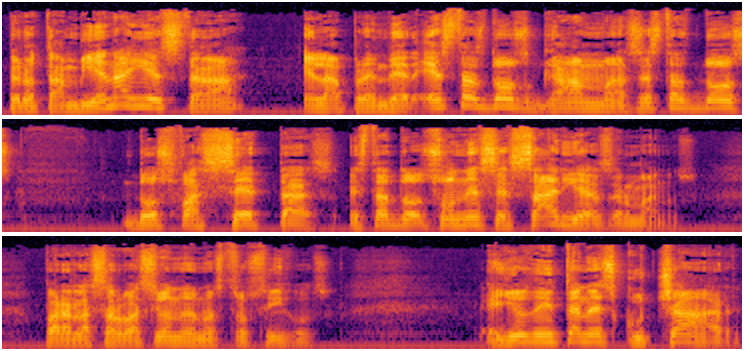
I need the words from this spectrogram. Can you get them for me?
Pero también ahí está el aprender. Estas dos gamas, estas dos, dos facetas, estas dos son necesarias, hermanos, para la salvación de nuestros hijos. Ellos necesitan escuchar,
